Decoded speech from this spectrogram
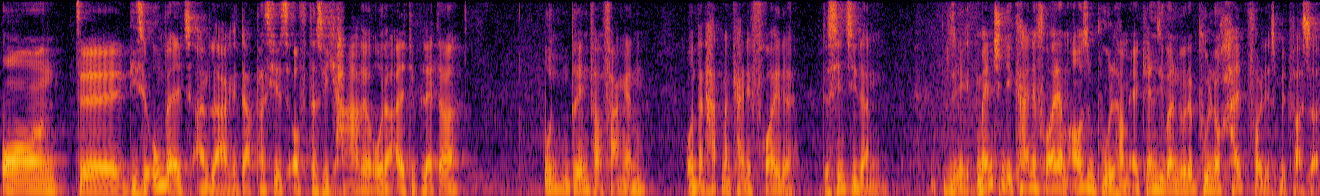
Und äh, diese Umweltanlage, da passiert es oft, dass sich Haare oder alte Blätter unten drin verfangen. Und dann hat man keine Freude. Das sind sie dann. Menschen, die keine Freude am Außenpool haben, erkennen sie, weil nur der Pool noch halb voll ist mit Wasser.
